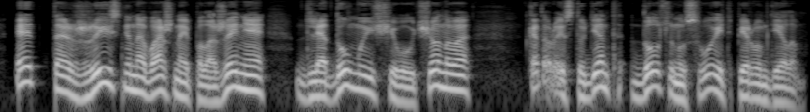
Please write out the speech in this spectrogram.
– это жизненно важное положение для думающего ученого, которое студент должен усвоить первым делом.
